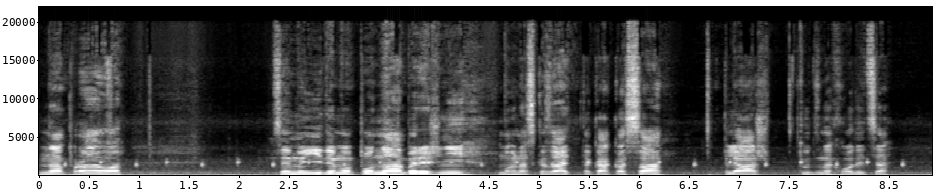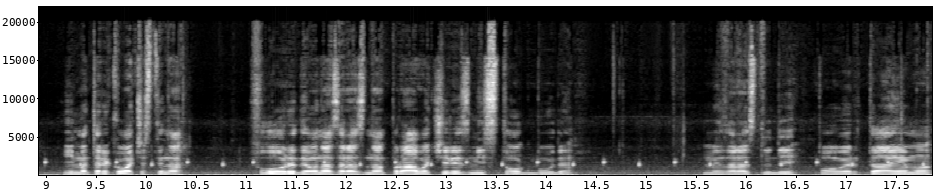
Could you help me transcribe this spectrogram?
направо. Це ми їдемо по набережній, можна сказати, така коса, пляж тут знаходиться. І материкова частина Флориди, вона зараз направо через місток буде. Ми зараз туди повертаємо.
